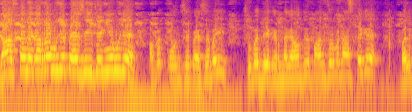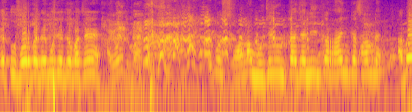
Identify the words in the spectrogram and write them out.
नाश्ता नहीं कर रहा मुझे पैसे ही चाहिए मुझे। अबे कौन से पैसे भाई? सुबह दे करना गया तुझे पाँच सौ रुपए नाश्ते के। बल्कि तू सौ रुपए दे मुझे जो बचे हैं। वो साला मुझे उल्टा जलील कर रहा है इनके सामने। अबे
